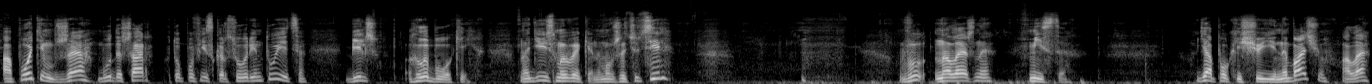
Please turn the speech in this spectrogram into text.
а потім вже буде шар, хто по фіскарсу орієнтується, більш глибокий. Надіюсь, ми викинемо вже цю ціль в належне місце. Я поки що її не бачу, але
